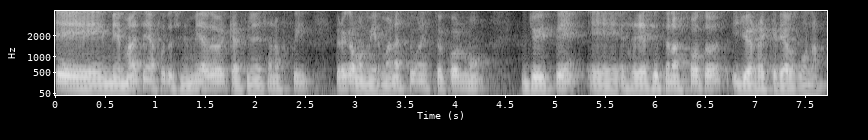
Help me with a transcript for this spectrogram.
eh, mi hermana tenía fotos en un mirador, que al final esa no fui, pero como mi hermana estuvo en Estocolmo, yo hice, eh, o sea, ella se hizo unas fotos y yo recreé alguna.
